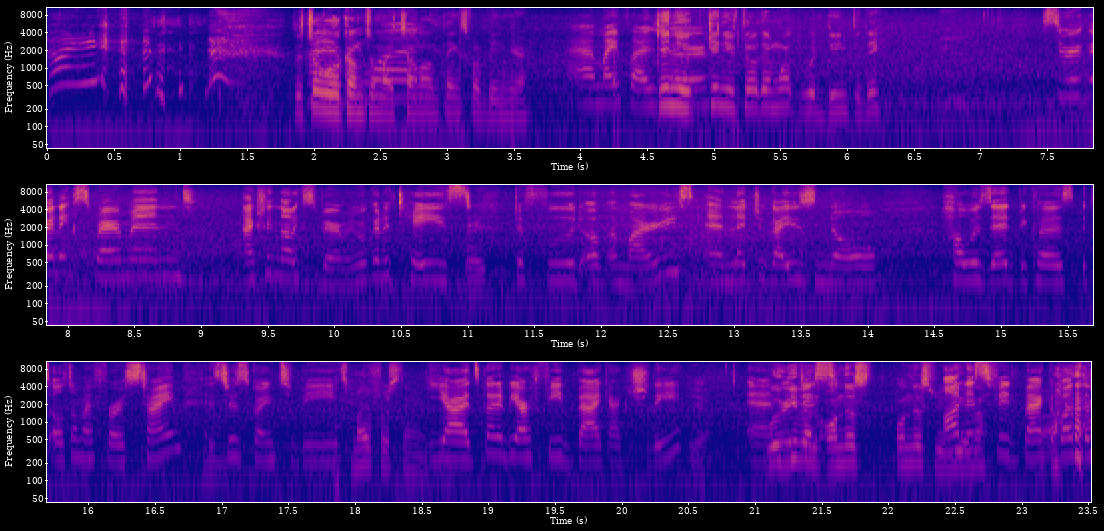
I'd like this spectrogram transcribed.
Hi. Zucho, Hi, welcome to my everyone. channel. Thanks for being here. Uh, my pleasure. Can you can you tell them what we're doing today? So we're going to experiment. Actually, not experiment. We're going to taste Right. the food of Amaris and let you guys know how is it because it's also my first time. It's just going to be It's my first time. yeah, it's going to be our feedback actually. Yeah. And We'll give an honest honest review. honest no? feedback about the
